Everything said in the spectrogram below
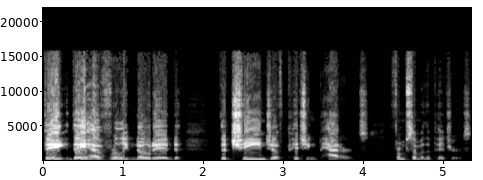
they they have really noted the change of pitching patterns from some of the pitchers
